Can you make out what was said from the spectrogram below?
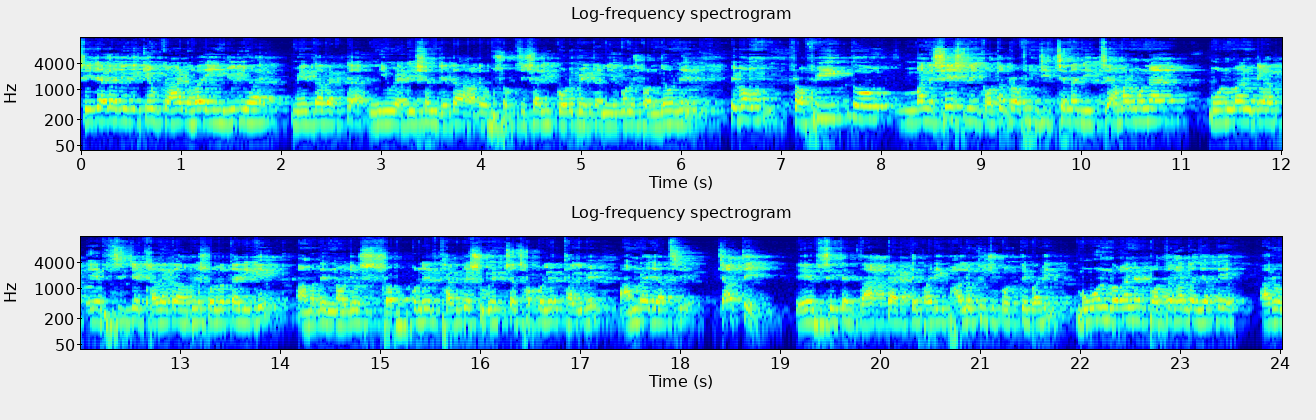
সেই জায়গায় যদি কেউ কার্ড হয় ইঞ্জুরি হয় মেহতাব একটা নিউ অ্যাডিশন যেটা আরও শক্তিশালী করবে এটা নিয়ে কোনো সন্দেহ নেই। এবং ট্রফি তো মানে শেষ নেই, কত ট্রফি জিতছে না জিতছে, আমার মনে হয় মোহনবাগান ক্লাব এফসি যে খেলাটা হবে ষোলো তারিখে, আমাদের নজর সকলের থাকবে, শুভেচ্ছা সকলের থাকবে। আমরা যাচ্ছি, যাতে এফসিতে দাগ কাটতে পারি, ভালো কিছু করতে পারি, মোহনবাগানের পতাকাটা যাতে আরও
